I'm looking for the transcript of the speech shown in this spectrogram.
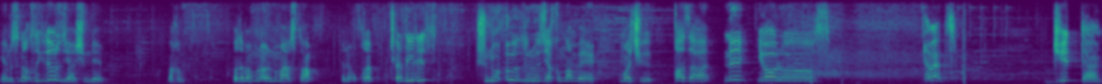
Yanısına kıza gidiyoruz ya şimdi. Bakın. Bu da ben bunu ölmem asla. Yani o kadar içeri değiliz. Şunu öldürürüz yakından ve maçı kazanıyoruz. Evet. Cidden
